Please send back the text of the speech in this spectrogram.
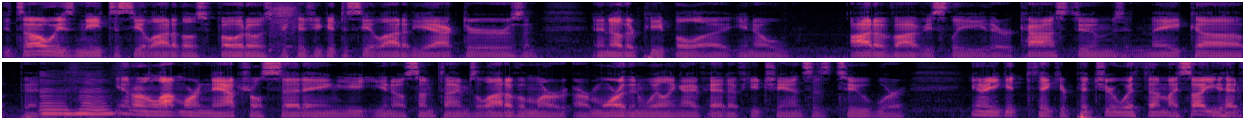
it's always neat to see a lot of those photos because you get to see a lot of the actors and and other people, uh, you know, out of obviously their costumes and makeup and Mm-hmm. you know in a lot more natural setting. You you know sometimes a lot of them are are more than willing. I've had a few chances too where. You know, you get to take your picture with them. I saw you had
